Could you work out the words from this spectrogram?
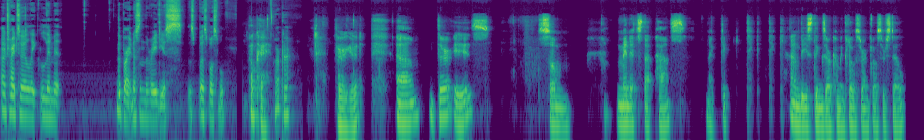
and try to like limit the brightness and the radius as, as possible. Okay, Okay. Very good. Um, there is some minutes that pass, like tick, tick, tick, and these things are coming closer and closer still.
